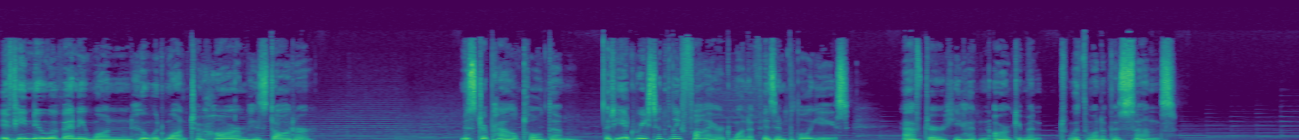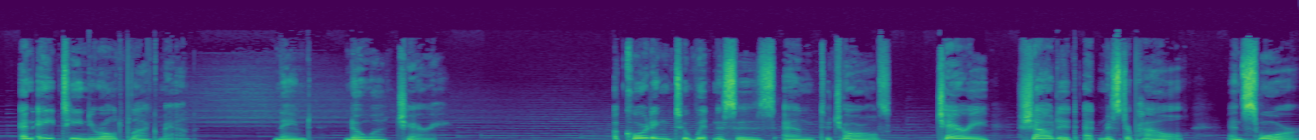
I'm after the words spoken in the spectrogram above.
if he knew of anyone who would want to harm his daughter, Mr. Powell told them that he had recently fired one of his employees after he had an argument with one of his sons. An 18 year old black man named Noah Cherry. According to witnesses and to Charles, Cherry shouted at Mr. Powell and swore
